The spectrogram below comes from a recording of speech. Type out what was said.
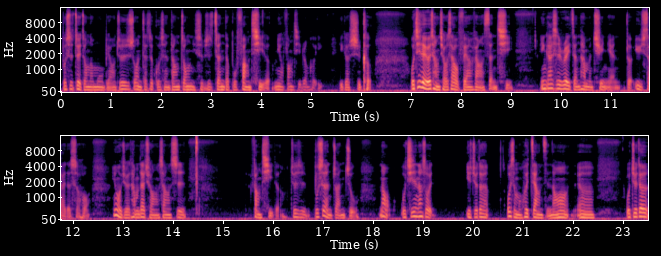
不是最终的目标，就是说你在这过程当中，你是不是真的不放弃了？没有放弃任何一。一个时刻，我记得有一场球赛，我非常非常生气，应该是瑞珍他们去年的预赛的时候，因为我觉得他们在球场上是放弃的，就是不是很专注。那我其实那时候也觉得为什么会这样子，然后嗯、我觉得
